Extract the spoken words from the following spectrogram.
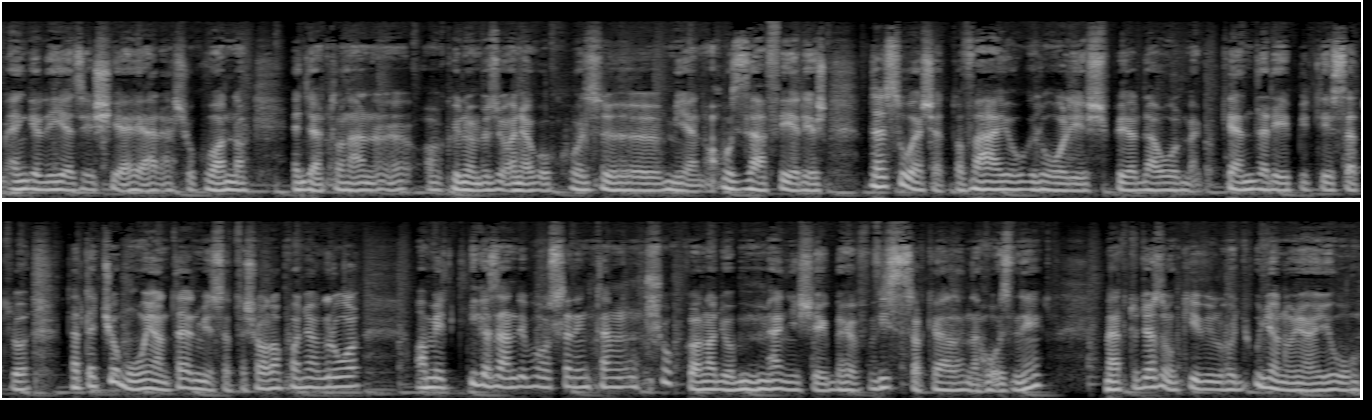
engedélyezési eljárások vannak, egyáltalán a különböző anyagokhoz milyen a hozzáférés, de szó esett a vályogról is, például meg a kenderépítészetről, tehát egy csomó olyan természetes alapanyagról, amit igazándiból szerintem sokkal nagyobb mennyiségben vissza kellene hozni, mert hogy azon kívül, hogy ugyanolyan jó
